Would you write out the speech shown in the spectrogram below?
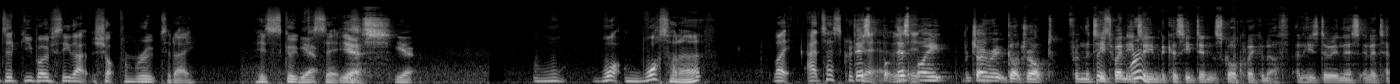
Did you both see that shot from Root today? His scoop Yeah. for six. Yes. Yeah. What? What on earth? Like at Test cricket, This uh, this it- boy Joe Root got dropped from the T Twenty team because he didn't score quick enough, and he's doing this in a te-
